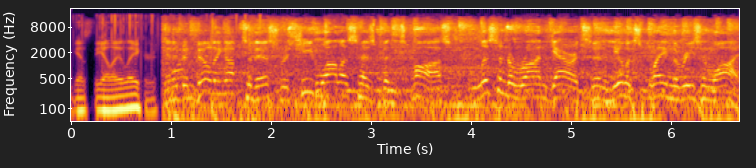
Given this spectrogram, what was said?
against the LA Lakers. And It had been building up to this. Rasheed Wallace has been tossed. Listen to Ron Garretson. He'll explain the reason why.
